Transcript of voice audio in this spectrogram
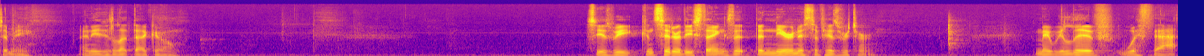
to me. I need you to let that go. See, as we consider these things, that the nearness of his return, may we live with that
